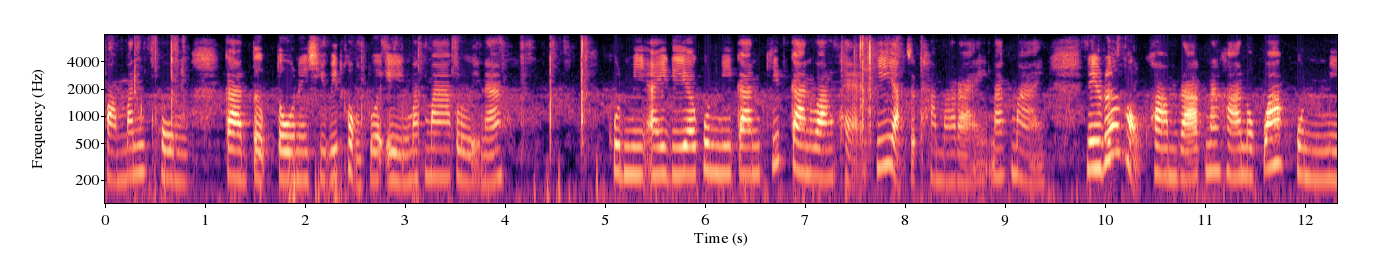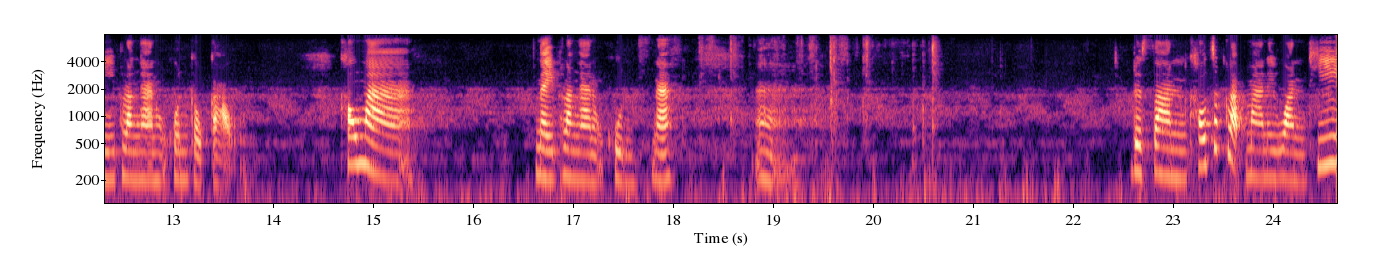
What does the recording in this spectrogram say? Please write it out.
ความมั่นคง การเติบโตในชีวิตของตัวเองมาก ๆเลยนะคุณมีไอเดียคุณมีการคิดการวางแผนที่อยากจะทำอะไรมากมาย ในเรื่องของความรักนะคะ นกว่าคุณมีพลังงานของคนเก่าๆเข้ามา ในพลังงานของคุณนะอ่าเดอะซันเขาจะกลับมาในวันที่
